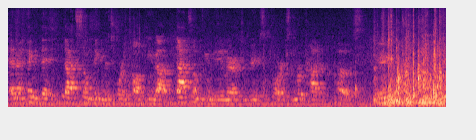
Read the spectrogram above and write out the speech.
and I think that that's something that's worth talking about. That's something the American Dream supports, and we're proud to propose.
